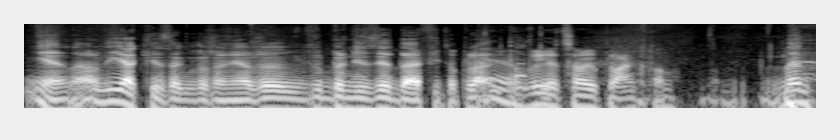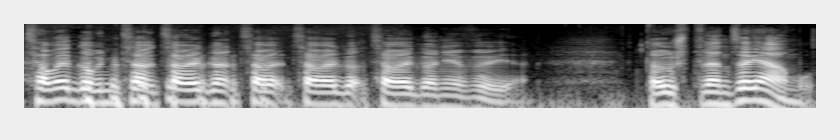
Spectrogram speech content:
Nie, no ale jakie zagrożenia, że, że będzie zjadała Nie, fitoplankton? wyje cały plankton. No, całego, ca, całego, całe, całego, całego nie wyje. To już prędzej jamur,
